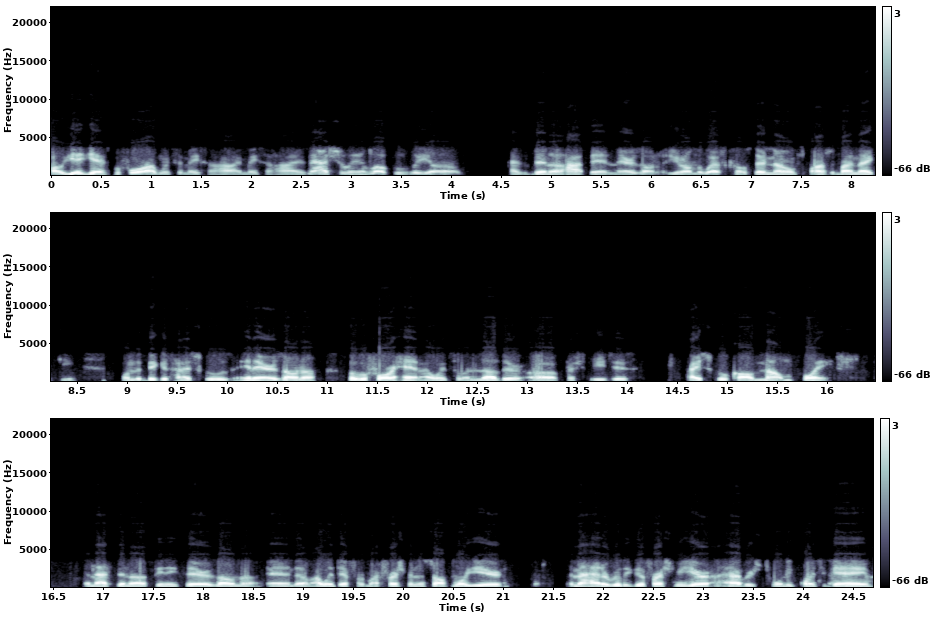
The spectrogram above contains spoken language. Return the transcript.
Oh yeah, yes. Before I went to Mesa High, Mesa High is nationally and locally uh, has been a hotbed in Arizona. You're on the West Coast. They're known, sponsored by Nike, one of the biggest high schools in Arizona. But beforehand, I went to another uh, prestigious high school called Mountain Pointe, and that's in uh, Phoenix, Arizona. And um, I went there for my freshman and sophomore year and I had a really good freshman year. I averaged 20 points a game,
